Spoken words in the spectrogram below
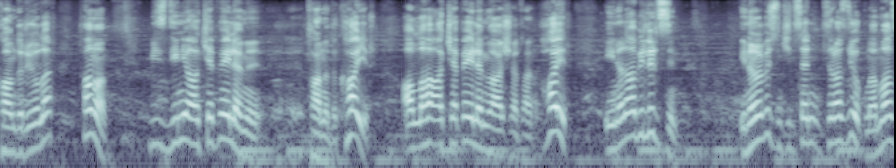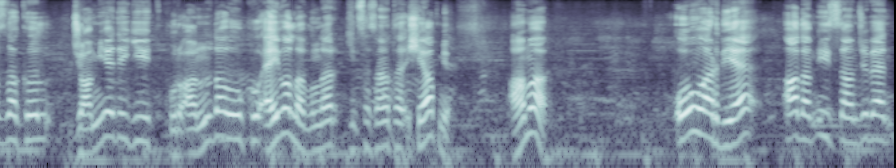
kandırıyorlar. Tamam biz dini AKP ile mi e, tanıdık? Hayır. Allah'a AKP ile mi aşağı tanıdık? Hayır. İnanabilirsin. İnanabilirsin kimsenin itirazı yok. Namaz da kıl, camiye de git, Kur'an'ını da oku. Eyvallah bunlar kimse sana şey yapmıyor. Ama o var diye adam İslamcı ben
